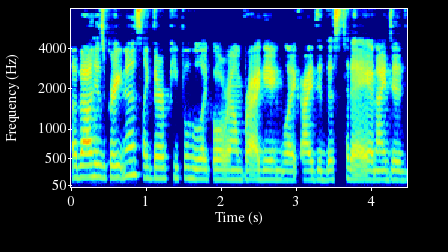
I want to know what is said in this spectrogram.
about his greatness like there are people who like go around bragging like i did this today and i did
